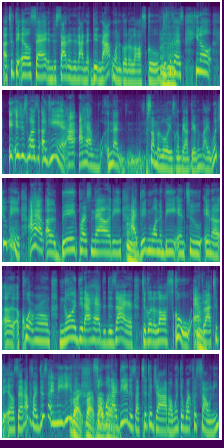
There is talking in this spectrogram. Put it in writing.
I took the LSAT and decided that I n- did not want to go to law school just Mhm. because you know it, it just wasn't. Again, I, I have not some of the lawyers gonna be out there like, what you mean? I have a big personality. Mhm. I didn't want to be into in a, a, a courtroom, nor did I have the desire to go to law school after Mm. I took the LSAT. I was like, this ain't me either. Right, right, So right, what right. I did is I took a job. I went to work for Sony.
